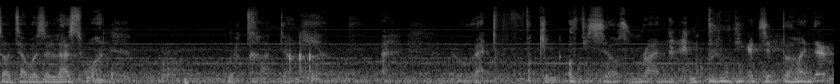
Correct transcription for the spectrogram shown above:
Thought I was the last one. We're trapped down here. The rat fucking officers ran and blew the exit behind them.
